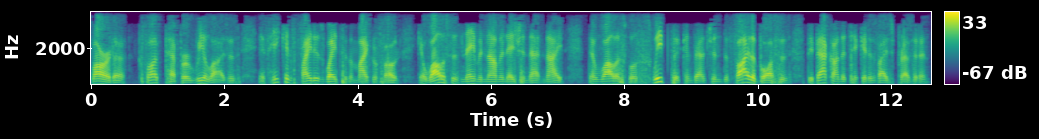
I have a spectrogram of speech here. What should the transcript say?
Florida, Claude Pepper, realizes if he can fight his way to the microphone, get Wallace's name and nomination that night, then Wallace will sweep the convention, defy the bosses, be back on the ticket as vice president.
